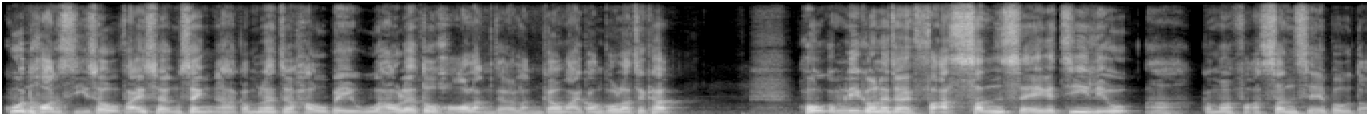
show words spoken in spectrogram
觀看時數快啲上升啊，咁咧就後備戶口咧都可能就能夠賣廣告啦，即刻。好，咁呢個咧就係法新社嘅資料啊，咁啊法新社報導，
